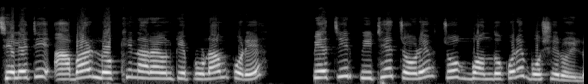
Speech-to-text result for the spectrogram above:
ছেলেটি আবার লক্ষ্মী নারায়ণকে প্রণাম করে পেচির পিঠে চড়ে চোখ বন্ধ করে বসে রইল।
